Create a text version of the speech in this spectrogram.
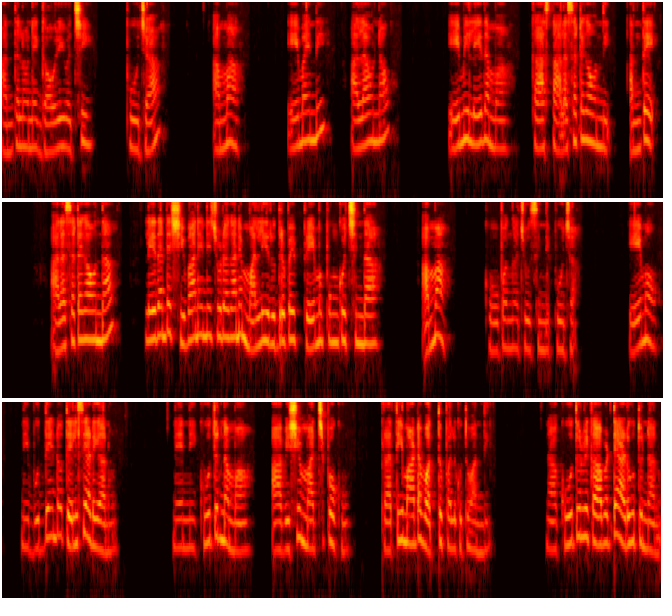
అంతలోనే గౌరీ వచ్చి పూజ అమ్మా ఏమైంది? అలా ఉన్నావు? ఏమీ లేదమ్మా. కాస్త అలసటగా ఉంది. అంతే. అలసటగా ఉందా? లేదంటే శివానిని చూడగానే మళ్ళీ రుద్రపై ప్రేమ పొంగొచ్చిందా? అమ్మా! కోపంగా చూసింది పూజ. ఏమో నీ బుద్ధేంటో తెలిసి అడిగాను. నేను నీ కూతుర్నమ్మా. ఆ విషయం మర్చిపోకు. ప్రతి మాట వత్తు పలుకుతూ అంది. నా కూతురువి కాబట్టే అడుగుతున్నాను.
